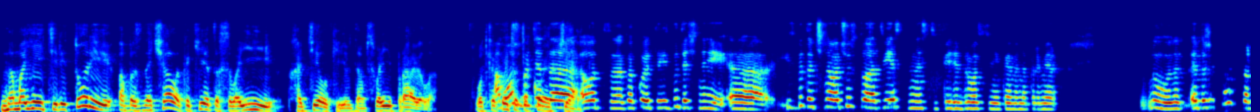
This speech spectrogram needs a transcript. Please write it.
на моей территории обозначала какие-то свои хотелки или там свои правила. Вот а может быть это оттенок. от э, какой-то избыточной, э, избыточного чувства ответственности перед родственниками, например. Ну, это же просто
